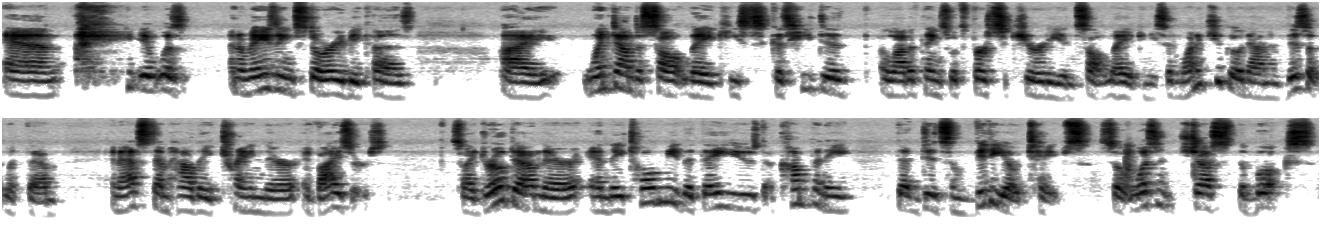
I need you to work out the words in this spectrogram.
And it was an amazing story because I went down to Salt Lake because he did a lot of things with First Security in Salt Lake. And he said, Why don't you go down and visit with them and ask them how they train their advisors? So I drove down there and they told me that they used a company that did some videotapes. So it wasn't just the books.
